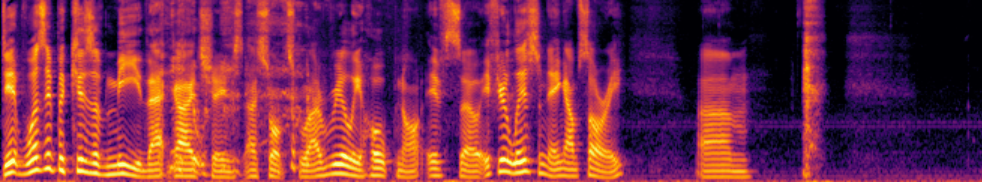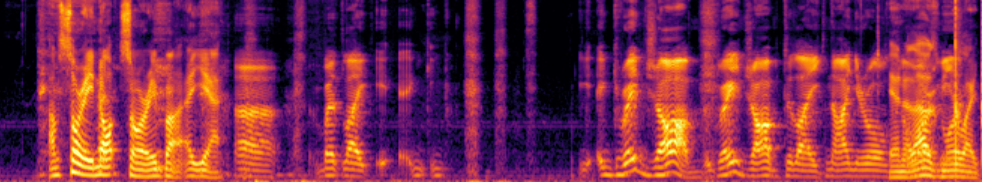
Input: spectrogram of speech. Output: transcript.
did was it because of me that guy changed I swapped school? I really hope not. If so if you're listening I'm sorry. Um I'm sorry not sorry but uh, yeah. Uh, but like, a great job, great job to like nine year old. yeah no that was more like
